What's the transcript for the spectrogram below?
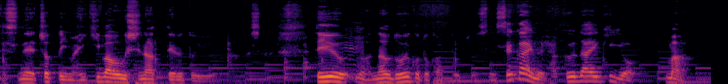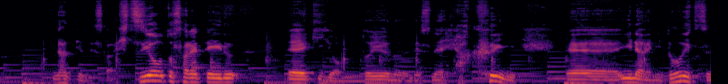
ですね、ちょっと今行き場を失っているという話っていうのはどういうことかというとですね、世界の100大企業、まあ、なんて言うんですか、必要とされている、えー、企業というのにですね、100位に、えー、以内にドイツ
